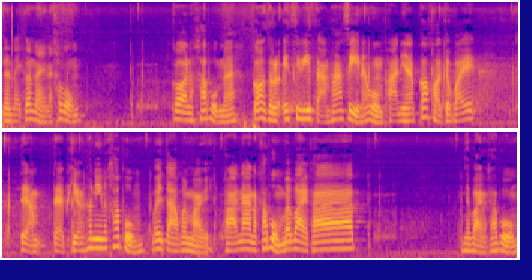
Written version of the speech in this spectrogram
ไหนก็ไหนนะครับผม ก็นะครับผมนะ ก็สำหรับ SCP 3 5 4นะผมพาร์ทนี้นับก็ขอจบไว้ แต่แต่เพียงเท่านี้นะครับผมไว้ตามกันใหม่พาร์ทหน้านะครับผมบ๊ายบายครับบ๊ายบายนะครับผม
